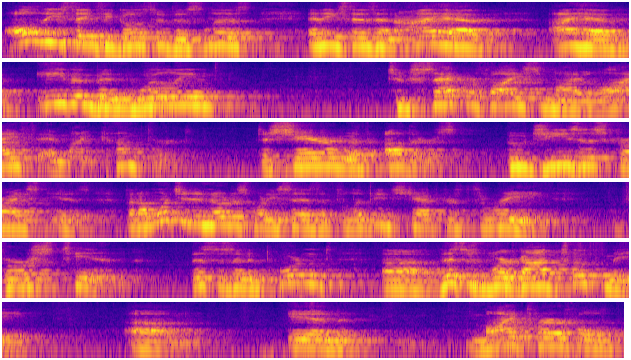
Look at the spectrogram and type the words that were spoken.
All these things he goes through this list and he says, and I have I have even been willing to sacrifice my life and my comfort to share with others who Jesus Christ is. But I want you to notice what he says in Philippians chapter 3, verse 10. This is an important, uh, this is where God took me um, in my prayerful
